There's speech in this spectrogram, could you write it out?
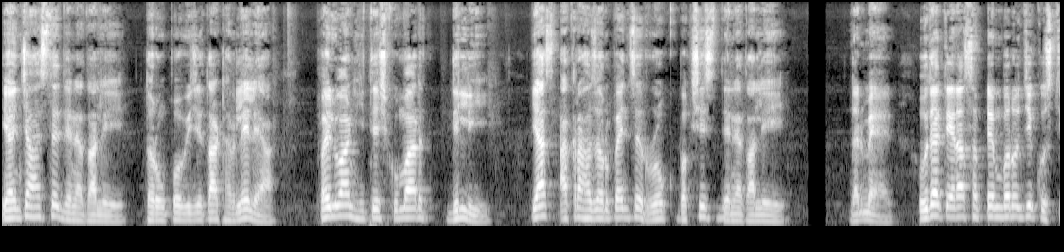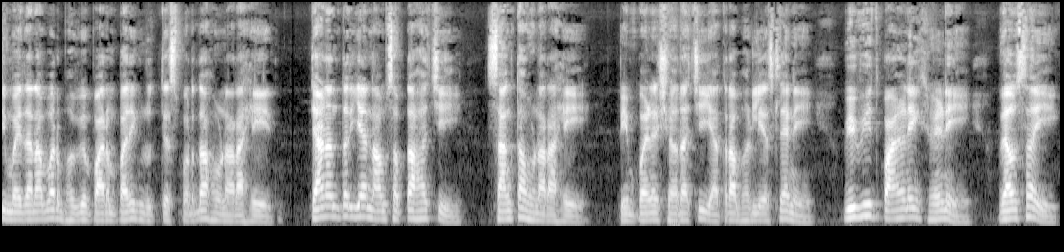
यांच्या हस्ते देण्यात आले. तर उपविजेता ठरलेल्या पैलवान हितेश कुमार दिल्ली यास अकरा हजार रुपयांचे रोख बक्षीस देण्यात आले. दरम्यान उद्या तेरा सप्टेंबर रोजी कुस्ती मैदानावर भव्य पारंपरिक नृत्य स्पर्धा होणार आहेत. त्यानंतर या नामसप्ताहाची सांगता होणार आहे. पिंपळणे शहराची यात्रा भरली असल्याने विविध पाळणे खेळणे व्यावसायिक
